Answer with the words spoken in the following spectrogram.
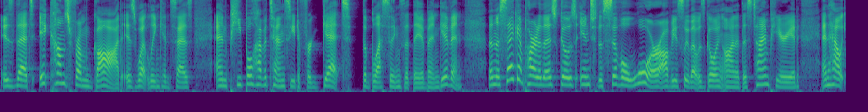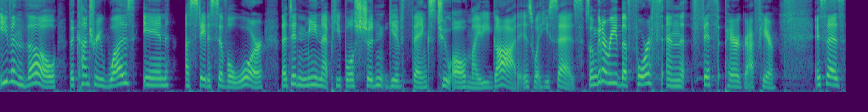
is that it comes from God, is what Lincoln says, and people have a tendency to forget the blessings that they have been given. Then the second part of this goes into the Civil War, obviously, that was going on at this time period, and how even though the country was in a state of civil war, that didn't mean that people shouldn't give thanks to Almighty God, is what he says. So I'm going to read the fourth and fifth paragraph here. It says,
